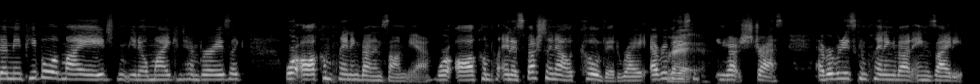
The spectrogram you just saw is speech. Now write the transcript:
I mean, people of my age, you know, my contemporaries, like we're all complaining about insomnia. We're all complaining, especially now with COVID, right? Everybody's right. complaining about stress. Everybody's complaining about anxiety.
